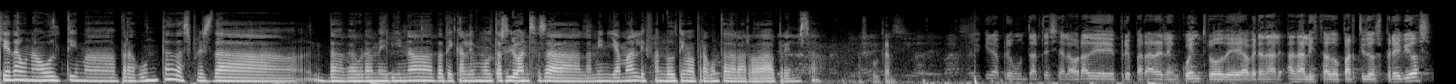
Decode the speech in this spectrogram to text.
Queda una última pregunta després de, de veure Medina dedicant-li moltes lluances a la Yamal li fan l'última pregunta de la roda de premsa Escoltem. Yo quería preguntarte si a la hora de preparar el encuentro, de haber anal- analizado partidos previos,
